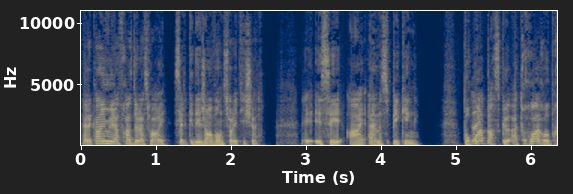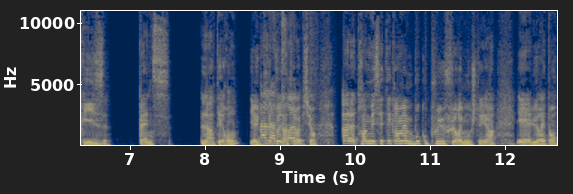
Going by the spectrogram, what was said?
Elle a quand même eu la phrase de la soirée, celle qui est déjà en vente sur les t-shirts. Et, c'est I am speaking. Pourquoi? Parce que à trois reprises, Pence l'interrompt. Il y a eu très peu d'interruptions. À la Trump, mais c'était quand même beaucoup plus fleur et moucheté. Hein. Et elle lui répond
